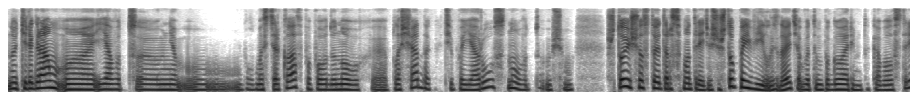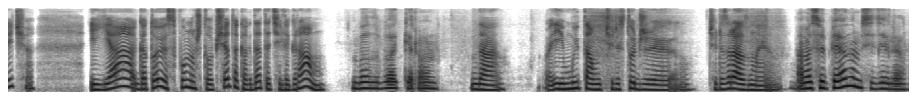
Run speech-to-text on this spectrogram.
Ну, Телеграм, э, я вот, э, у меня был мастер-класс по поводу новых э, площадок, типа Ярус, ну вот, в общем, что еще стоит рассмотреть, вообще, что появилось, давайте об этом поговорим, такая была встреча. И я, готовясь, вспомнила, что вообще-то когда-то Телеграм, Был заблокирован. да, и мы там через тот же, через разные, А мы с VPN сидели?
